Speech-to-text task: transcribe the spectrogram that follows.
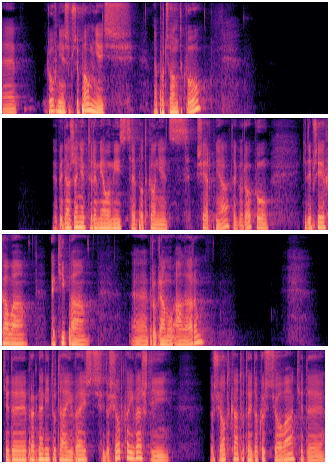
e, również przypomnieć na początku wydarzenie, które miało miejsce pod koniec sierpnia tego roku, kiedy przyjechała ekipa e, programu Alarm, kiedy pragnęli tutaj wejść do środka i weszli do środka, tutaj do kościoła, kiedy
